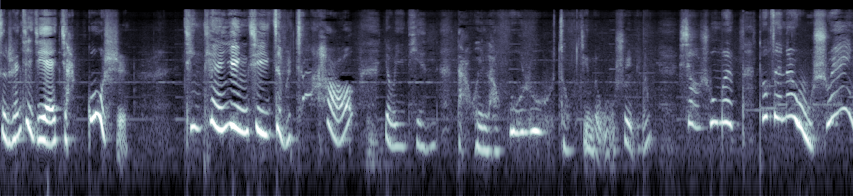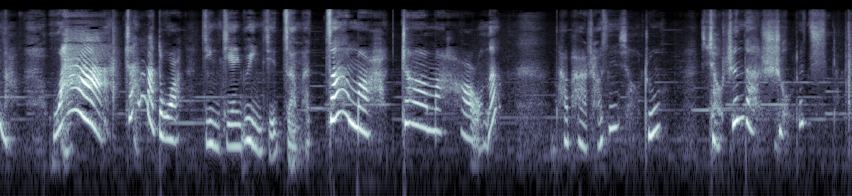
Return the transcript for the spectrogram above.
紫晨姐姐讲故事。今天运气怎么这么好？有一天，大灰狼乌噜走进了午睡林，小猪们都在那儿午睡呢。哇，这么多！今天运气怎么这么这么好呢？他怕吵醒小猪，小声的数了起来：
